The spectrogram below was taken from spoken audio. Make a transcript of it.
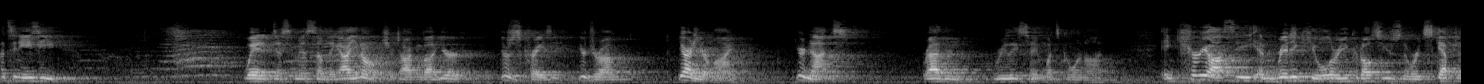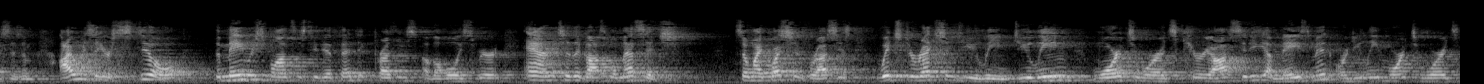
That's an easy way to dismiss something. Ah, oh, you don't know what you're talking about. You're, you're just crazy. You're drunk. You're out of your mind. You're nuts. Rather than really saying what's going on. And curiosity and ridicule, or you could also use the word skepticism, I would say are still the main responses to the authentic presence of the Holy Spirit and to the gospel message. So my question for us is, which direction do you lean? Do you lean more towards curiosity, amazement, or do you lean more towards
